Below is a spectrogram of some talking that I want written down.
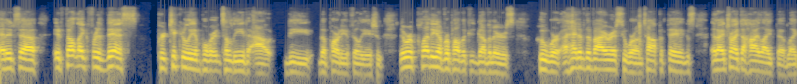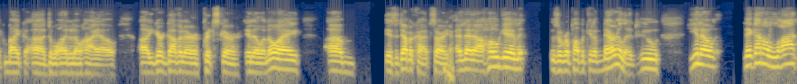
and it's uh, it felt like for this particularly important to leave out the the party affiliation. There were plenty of Republican governors who were ahead of the virus, who were on top of things, and I tried to highlight them, like Mike uh, DeWine in Ohio, uh, your governor Pritzker in Illinois um, is a Democrat, sorry, Yeah. and then uh, Hogan was a Republican of Maryland, who, you know, they got a lot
